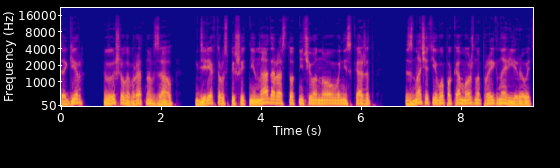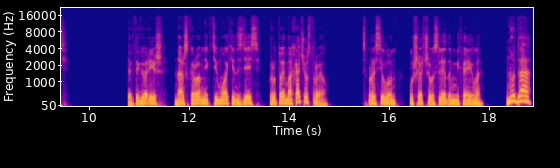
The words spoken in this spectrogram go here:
Тагир вышел обратно в зал. К директору спешить не надо, раз тот ничего нового не скажет. Значит, его пока можно проигнорировать. «Так ты говоришь, наш скромник Тимохин здесь крутой махач устроил?» — спросил он ушедшего следом Михаила. «Ну да»,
